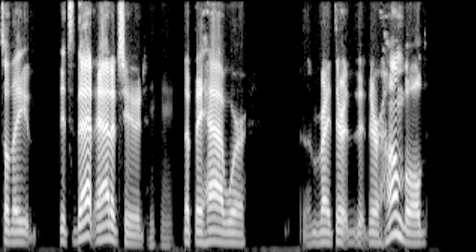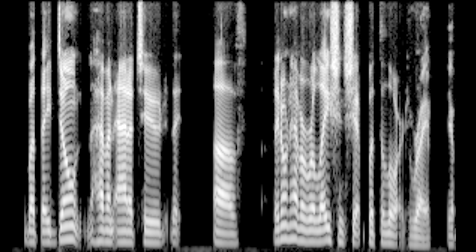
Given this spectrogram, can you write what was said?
So they it's that attitude Mm-hmm. that they have where right they're they're humbled but they don't have an attitude that, of they don't have a relationship with the Lord Right. Yep.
